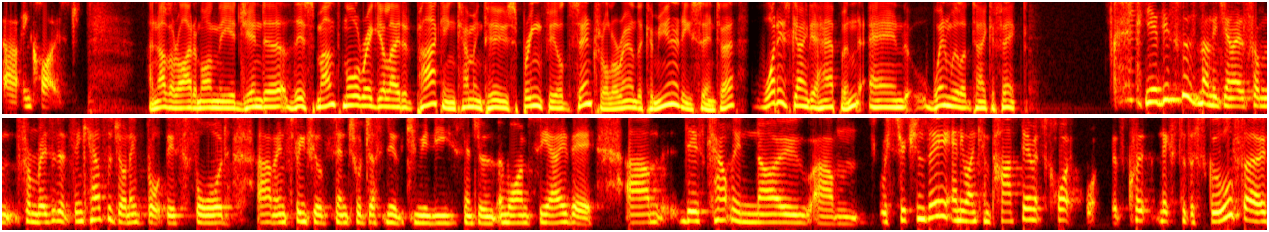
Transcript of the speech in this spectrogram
uh, enclosed. Another item on the agenda this month more regulated parking coming to Springfield Central around the community centre. What is going to happen and when will it take effect? Yeah, this was money generated from from residents, and Councillor Jonic brought this forward um, in Springfield Central, just near the community centre and YMCA. There, um, there's currently no um, restrictions there. Anyone can park there. It's quite it's next to the school, so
